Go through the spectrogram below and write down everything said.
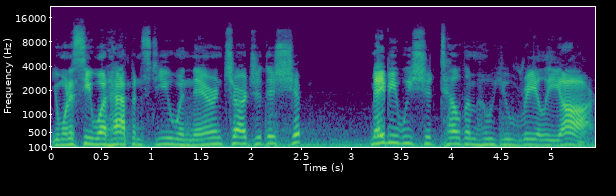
You want to see what happens to you when they're in charge of this ship? Maybe we should tell them who you really are.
